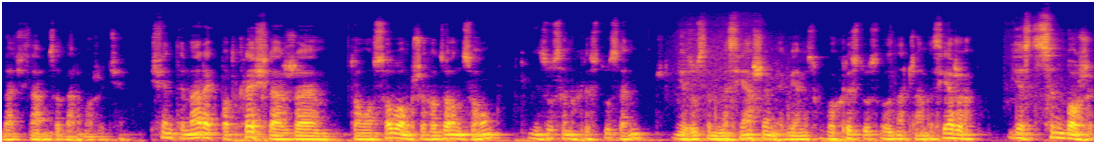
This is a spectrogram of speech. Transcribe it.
dać sam za darmo życie. Święty Marek podkreśla, że tą osobą przychodzącą, Jezusem Chrystusem, Jezusem Mesjaszem, jak wiemy, słowo Chrystus oznacza Mesjarza, jest Syn Boży,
